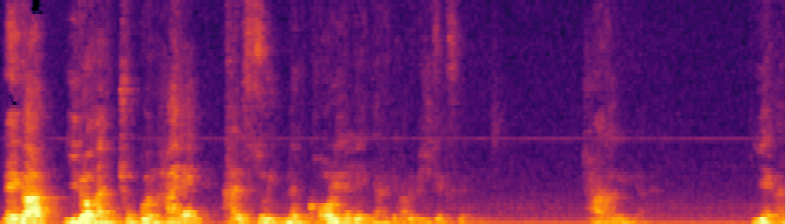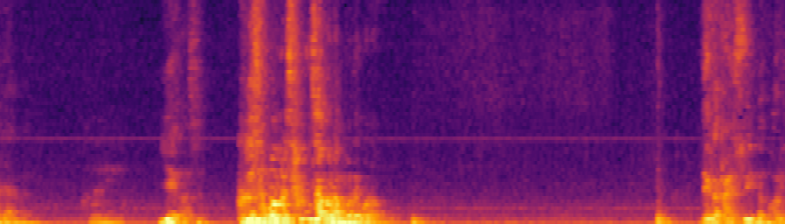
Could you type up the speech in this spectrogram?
내가 이러한 조건 하에 갈 수 있는 거리를 얘기하는 게 바로 미지수 x가 되겠지. 정확하게 얘기하면. 이해 안 가냐? 가요. 이해 갔어? 그 상황을 상상을 한번 해보라고. 내가 갈 수 있는 거리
